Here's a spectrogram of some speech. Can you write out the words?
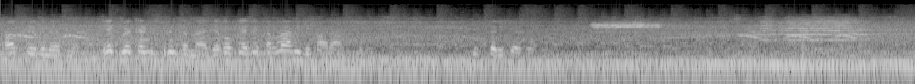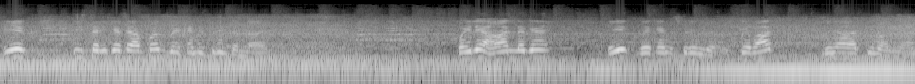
हाथ फेंकने अपने एक बैक हैंड स्प्रिंग करना है। देखो कैसे करना है, अभी दिखा रहा है आपको। इस तरीके से। एक, इस तरीके से आपको एक बैक हैंड स्प्रिंग करना है। पहले हाथ लगे, एक बैक हैंड स्प्रिंग में। उसके बाद बिना हाथ की मारना है।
